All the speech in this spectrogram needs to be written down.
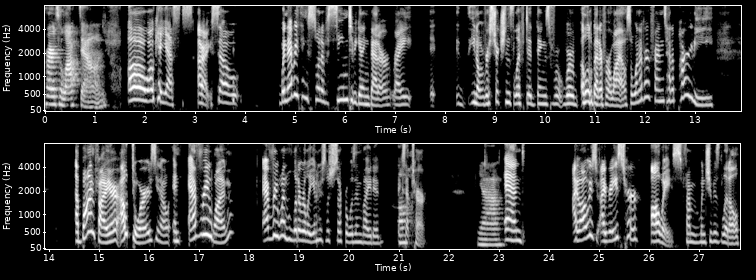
prior to lockdown. oh okay yes. All right so when everything sort of seemed to be getting better right you know restrictions lifted things were, were a little better for a while so one of her friends had a party a bonfire outdoors you know and everyone everyone literally in her social circle was invited Oh. except her Yeah. and I always I raised her always from when she was little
